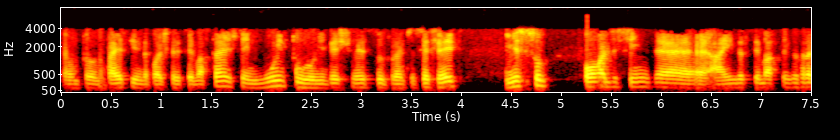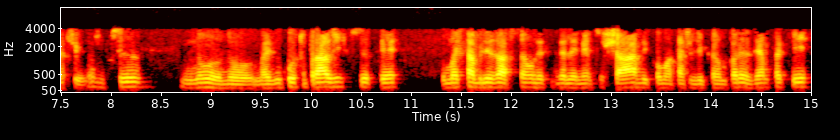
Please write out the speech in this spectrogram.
É um, um, país que ainda pode crescer bastante, tem muito investimento estruturante a ser feito. Isso pode sim é, ainda ser bastante atrativo. A gente precisa, no, no, mas no curto prazo, a gente precisa ter uma estabilização desses elementos-chave, como a taxa de câmbio, por exemplo, para que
